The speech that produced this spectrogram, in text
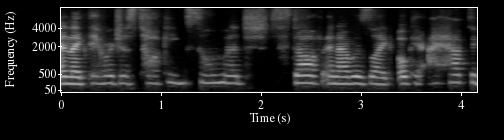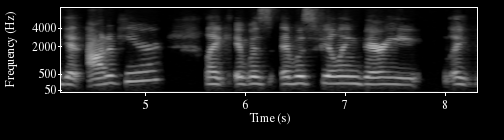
and like they were just talking so much stuff and i was like okay i have to get out of here like it was it was feeling very like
